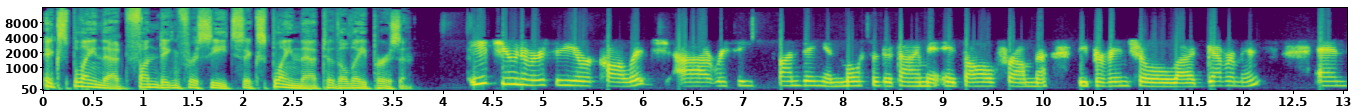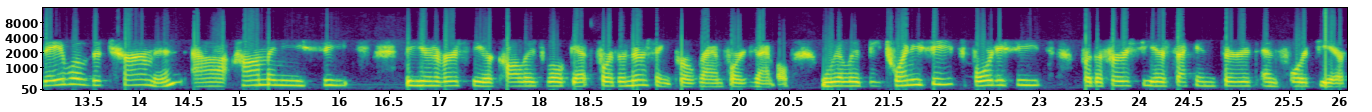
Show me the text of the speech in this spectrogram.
Explain that funding for seats. Explain that to the layperson. Each university or college uh, receives funding, and most of the time it's all from the provincial uh, governments, and they will determine uh, how many seats the university or college will get for the nursing program, for example. Will it be 20 seats, 40 seats for the first year, second, third, and fourth year?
